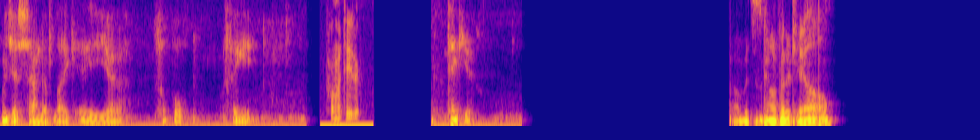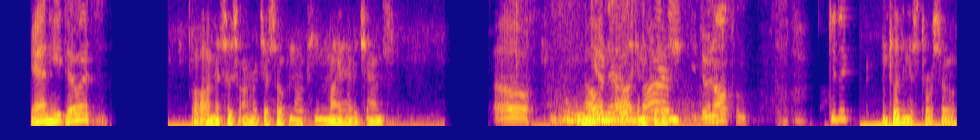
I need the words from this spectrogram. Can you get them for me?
We just sounded like a uh, football thingy. Commentator? Thank you. Oh, is going for the kill. Can he do it? Oh, Mitsu's armor just opened up. He might have a chance. Oh, Oh, and there goes his Getting arm. close. you're doing awesome. Can it- Including his torso.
